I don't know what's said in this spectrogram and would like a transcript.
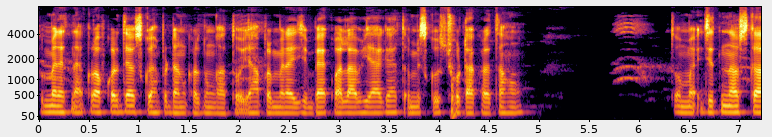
तो मैंने इतना क्रॉप कर दिया, उसको यहाँ पर डन कर दूँगा। तो यहाँ पर मेरा ये बैक वाला भी आ गया तो मैं इसको छोटा करता हूँ। तो मैं जितना उसका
